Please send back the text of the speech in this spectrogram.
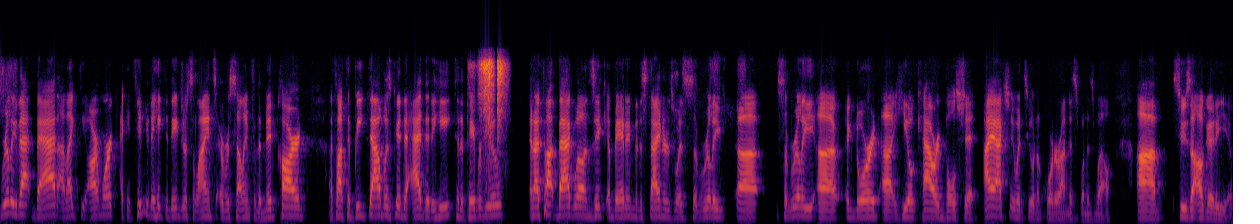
really that bad. I like the arm work. I continue to hate the Dangerous Alliance overselling for the mid card. I thought the beatdown was good to add to the heat to the pay per view, and I thought Bagwell and Zenk abandoning the Steiners was some really uh, some really uh, ignored uh, heel coward bullshit. I actually went two and a quarter on this one as well. Um, Souza, I'll go to you.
